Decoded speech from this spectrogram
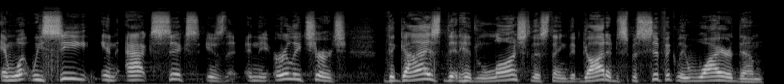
And what we see in Acts 6 is that in the early church, the guys that had launched this thing, that God had specifically wired them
